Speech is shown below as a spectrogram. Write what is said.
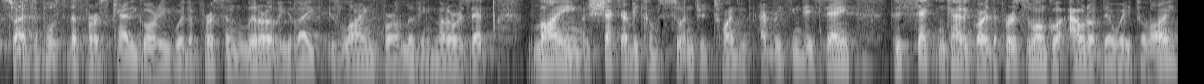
so as opposed to the first category where the person literally like is lying for a living. In other words, that lying, sheker becomes so intertwined with everything they say. This second category, the person won't go out of their way to lie,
